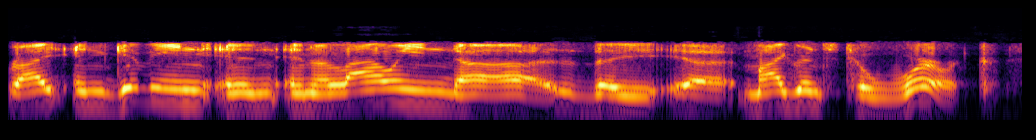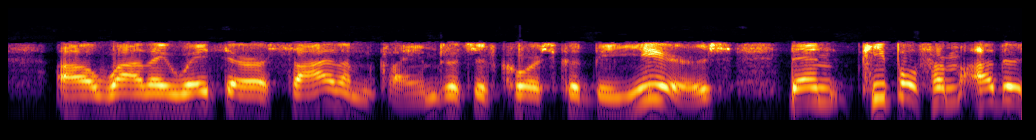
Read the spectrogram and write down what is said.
right, in giving in in allowing uh, the uh, migrants to work. Uh, while they wait their asylum claims, which of course could be years, then people from other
